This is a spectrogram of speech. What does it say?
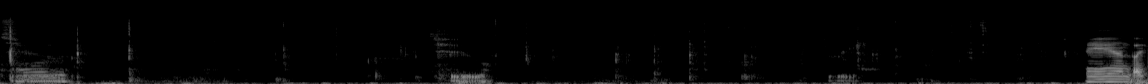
Two. Two. Three. And I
